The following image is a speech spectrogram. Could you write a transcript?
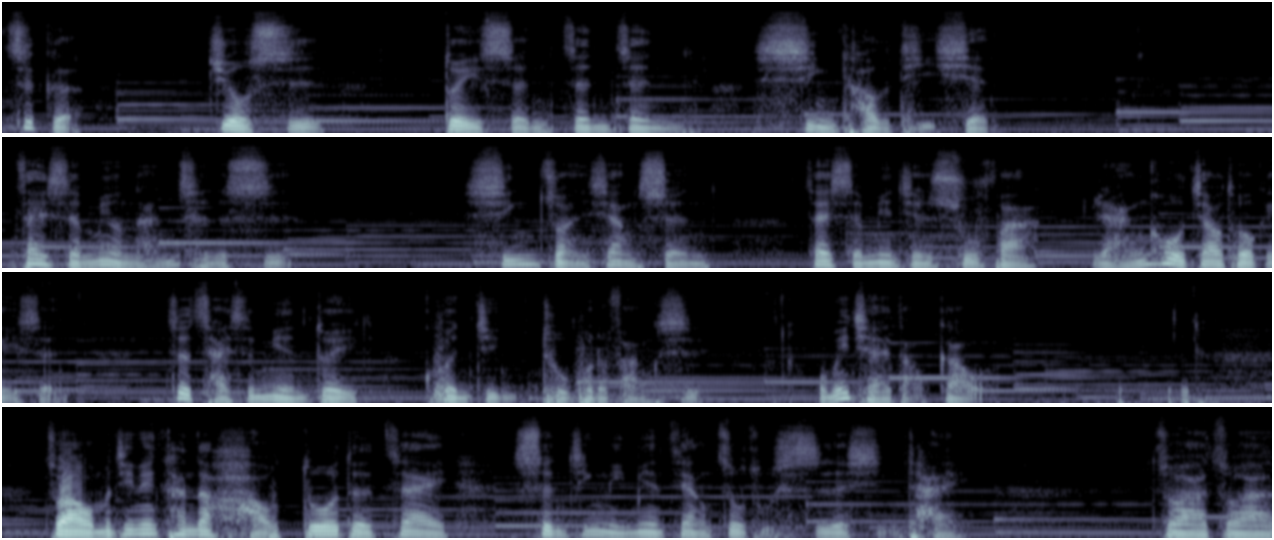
这个就是对神真正信靠的体现。在神没有难成的事，心转向神，在神面前抒发，然后交托给神，这才是面对困境突破的方式。我们一起来祷告。主啊，我们今天看到好多的在圣经里面这样做主诗的形态，主啊主啊，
